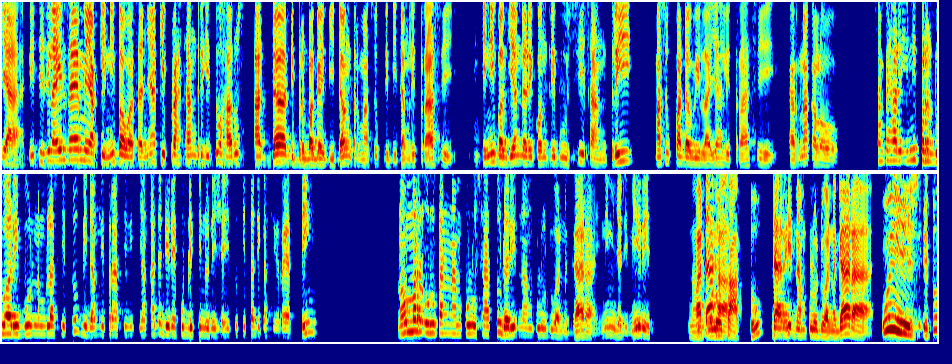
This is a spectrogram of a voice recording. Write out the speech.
Ya, di sisi lain saya meyakini bahwasannya kiprah santri itu harus ada di berbagai bidang termasuk di bidang literasi. Ini bagian dari kontribusi santri masuk pada wilayah literasi. Karena kalau sampai hari ini per 2016 itu bidang literasi yang ada di Republik Indonesia itu kita dikasih rating nomor urutan 61 dari 62 negara. Ini menjadi miris. 61. Padahal- Dari 62 negara. Wih, itu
